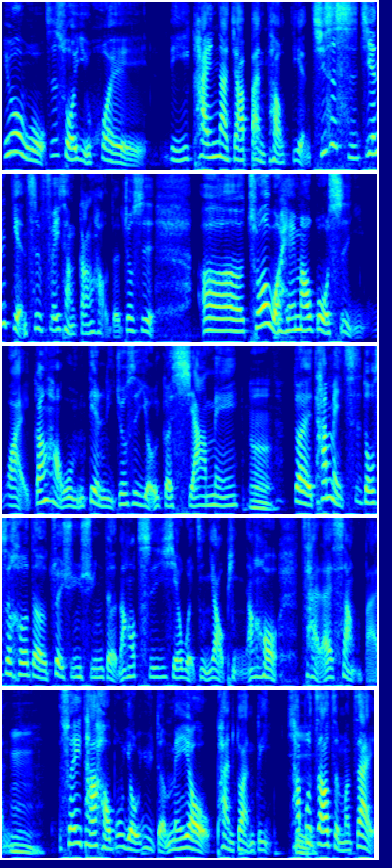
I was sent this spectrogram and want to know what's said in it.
因为我之所以会离开那家半套店，其实时间点是非常刚好的，就是呃，除了我黑猫过世以外，刚好我们店里就是有一个虾妹，嗯。对，他每次都是喝的醉醺醺的，然后吃一些违禁药品，然后才来上班。嗯，所以他毫不犹豫的没有判断力，他不知道怎么在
